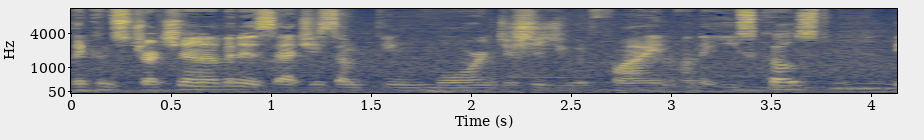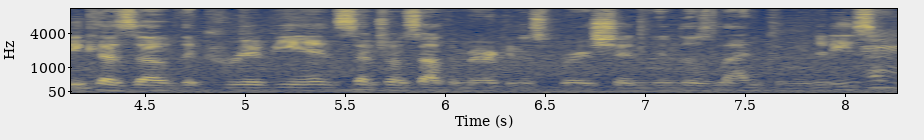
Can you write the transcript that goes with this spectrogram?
the construction of it is actually something more in dishes you would find on the East Coast Mm-hmm. because of the Caribbean, Central and South American inspiration in those Latin communities. Mm.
